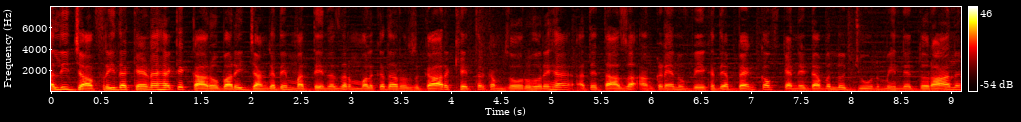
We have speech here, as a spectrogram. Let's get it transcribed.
ਅਲੀ ਜਾਫਰੀ ਦਾ ਕਹਿਣਾ ਹੈ ਕਿ ਕਾਰੋਬਾਰੀ ਜੰਗ ਦੇ ਮੱਦੇਨਜ਼ਰ ਮੁਲਕ ਦਾ ਰੋਜ਼ਗਾਰ ਖੇਤਰ ਕਮਜ਼ੋਰ ਹੋ ਰਿਹਾ ਹੈ ਅਤੇ ਤਾਜ਼ਾ ਅੰਕੜਿਆਂ ਨੂੰ ਵੇਖਦਿਆਂ ਬੈਂਕ ਆਫ ਕੈਨੇਡਾ ਵੱਲੋਂ ਜੂਨ ਮਹੀਨੇ ਦੌਰਾਨ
